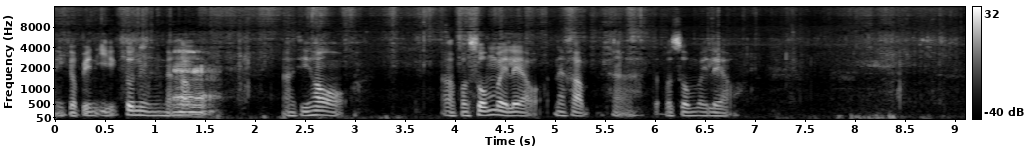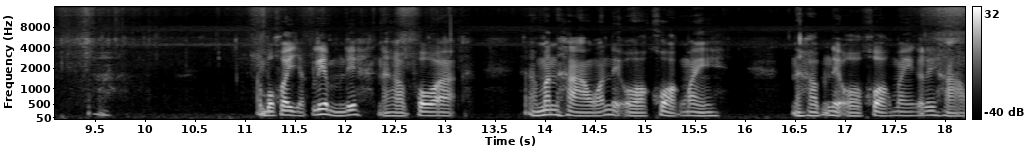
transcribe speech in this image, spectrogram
นี่ก็เป็นอีกตัวหนึ่งนะครับอ่าที่เฮาอ่าผสมไว้แล้วนะครับอ่าผสมไว้แล้ว บ่ค่อยอยากเลี่ยมเดินะครับ เพราะว่ามันหาวันได้ออกขอกใหม่นะครับได้ออกขอกใหม่ก็เลยหาว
